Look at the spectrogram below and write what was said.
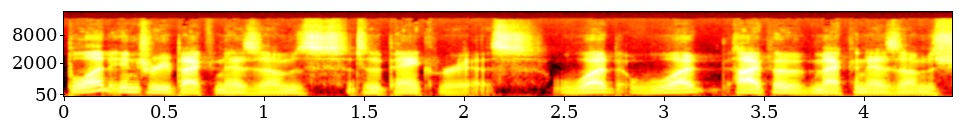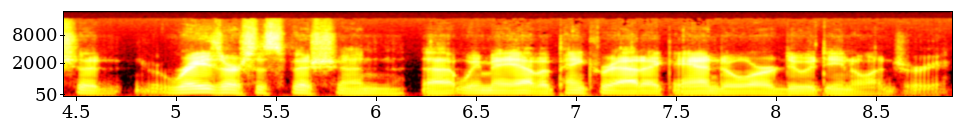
blood injury mechanisms to the pancreas. What what type of mechanisms should raise our suspicion that we may have a pancreatic and or duodenal injury?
